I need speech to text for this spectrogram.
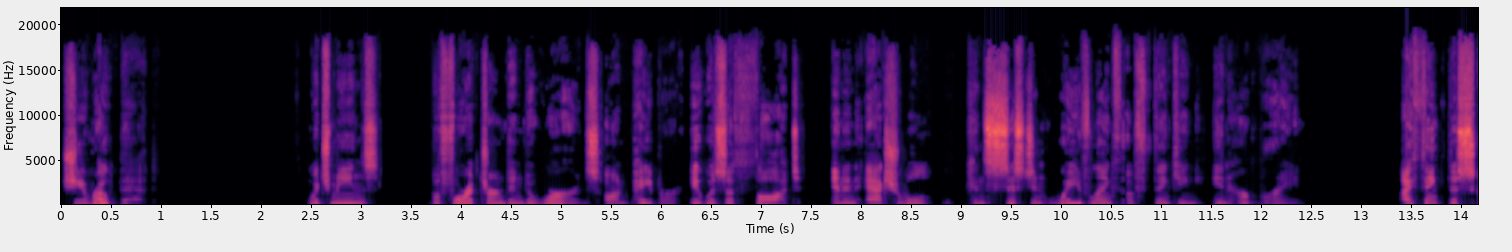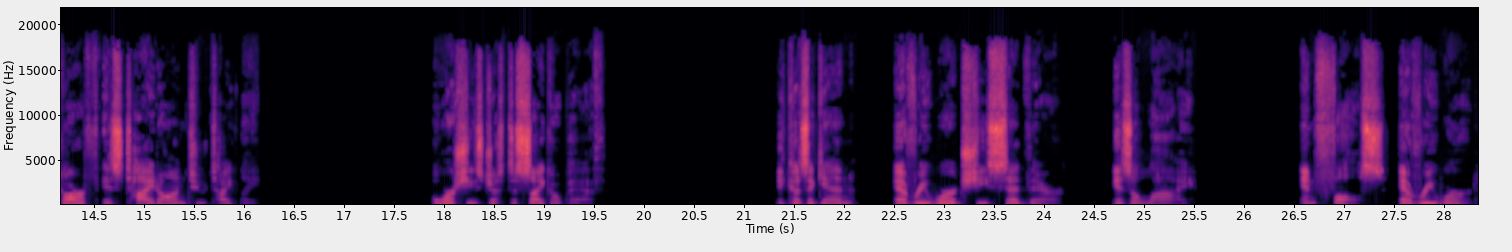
She wrote that, which means before it turned into words on paper, it was a thought and an actual consistent wavelength of thinking in her brain. I think the scarf is tied on too tightly or she's just a psychopath. Because again, every word she said there is a lie and false, every word.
